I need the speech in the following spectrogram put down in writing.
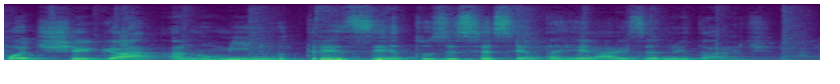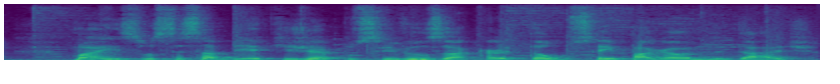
pode chegar a no mínimo 360 reais a anuidade. Mas você sabia que já é possível usar cartão sem pagar anuidade?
